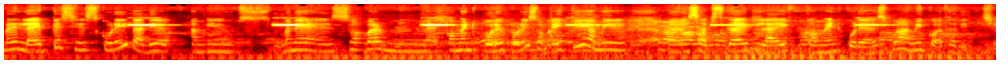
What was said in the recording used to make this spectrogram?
মানে লাইভটা শেষ করেই তাদের আমি মানে সবার কমেন্ট পড়ে পড়ে সবাইকে আমি সাবস্ক্রাইব লাইক কমেন্ট করে আসব, আমি কথা দিচ্ছি।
